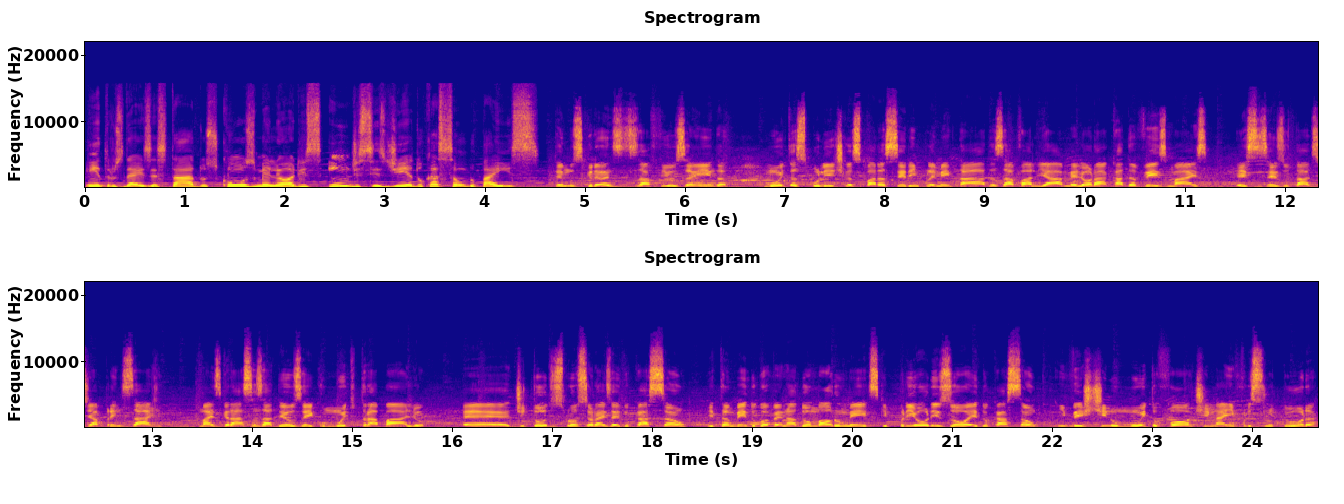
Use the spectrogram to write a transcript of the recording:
entre os 10 estados com os melhores índices de educação do país. Temos grandes desafios ainda, muitas políticas para serem implementadas, avaliar, melhorar cada vez mais esses resultados de aprendizagem, mas graças a Deus aí com muito trabalho é, de todos os profissionais da educação e também do governador Mauro Mendes, que priorizou a educação, investindo muito forte na infraestrutura,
